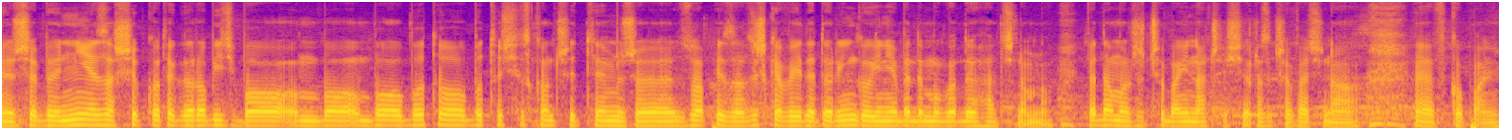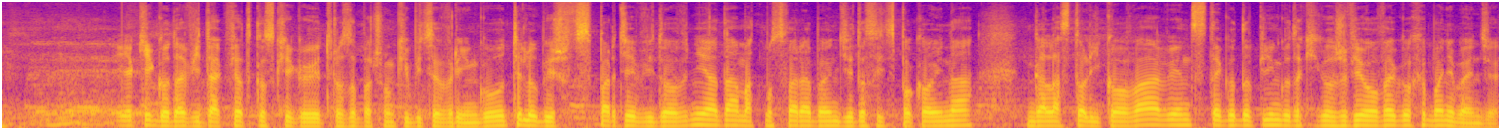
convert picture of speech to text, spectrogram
żeby nie za szybko tego robić, bo, bo, bo, bo, to, bo to się skończy tym, że złapię zadyszkę, wejdę do ringu i nie będę mógł oddychać. No, no. Wiadomo, że trzeba inaczej się rozgrzewać na, e, w kopalni. Jakiego Dawida Kwiatkowskiego jutro zobaczą kibice w ringu? Ty lubisz wsparcie widowni, a tam atmosfera będzie dosyć spokojna, gala stolikowa, więc tego dopingu takiego żywiołowego chyba nie będzie.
